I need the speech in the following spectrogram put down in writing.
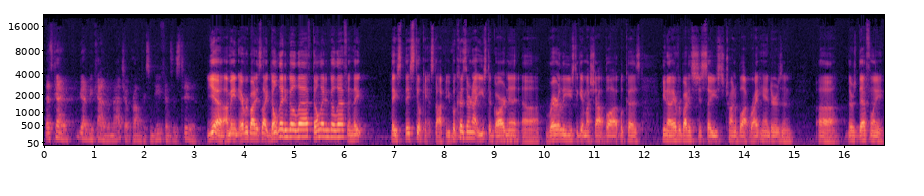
That's kind of got to be kind of a matchup problem for some defenses too. Yeah, I mean everybody's like, "Don't let him go left. Don't let him go left," and they they they still can't stop you because they're not used to guarding it. Uh, rarely used to get my shot blocked because you know everybody's just so used to trying to block right-handers and uh, there's definitely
